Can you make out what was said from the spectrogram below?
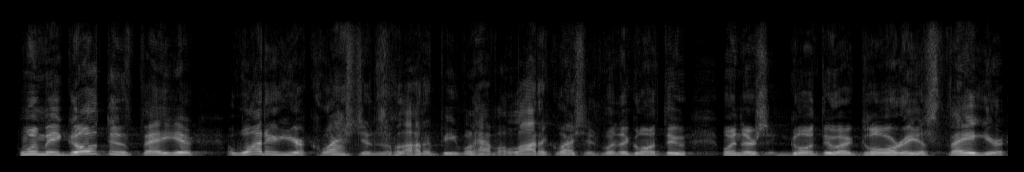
When we go through failure, what are your questions? A lot of people have a lot of questions when they're going through when they're going through a glorious failure.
